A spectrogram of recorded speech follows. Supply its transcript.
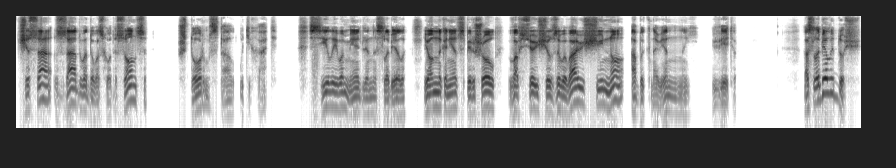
часа за два до восхода солнца, шторм стал утихать. Сила его медленно слабела, и он, наконец, перешел во все еще завывающий, но обыкновенный ветер. Ослабел и дождь,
